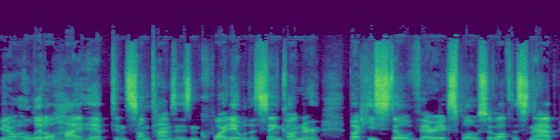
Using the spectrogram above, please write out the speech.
you know, a little high hipped and sometimes isn't quite able to sink under, but he's still very explosive off the snap.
